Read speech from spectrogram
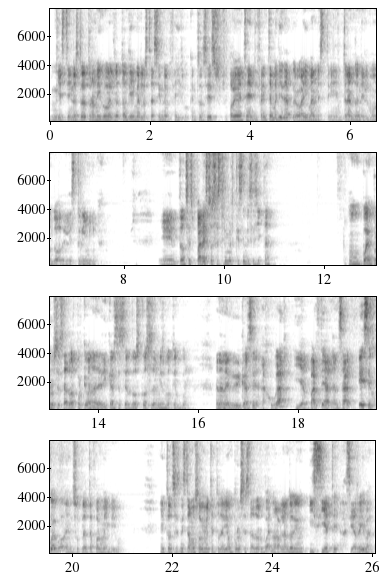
Y este, nuestro otro amigo, el Ratón Gamer, lo está haciendo en Facebook. Entonces, obviamente en diferente medida, pero ahí van este, entrando en el mundo del streaming. Entonces, para estos streamers, ¿qué se necesita? un buen procesador porque van a dedicarse a hacer dos cosas al mismo tiempo. Van a dedicarse a jugar y aparte a lanzar ese juego en su plataforma en vivo. Entonces necesitamos obviamente todavía un procesador bueno, hablando de un i7 hacia arriba.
